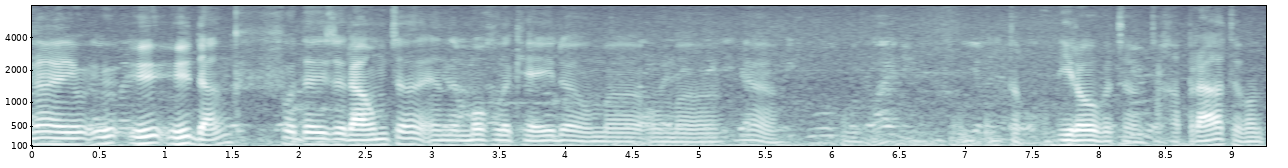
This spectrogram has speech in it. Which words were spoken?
nee, u, u, dank voor deze ruimte en de mogelijkheden om, om hierover te, te gaan praten. Want,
